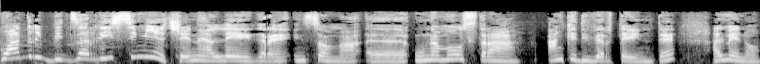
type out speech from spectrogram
Quadri bizzarrissimi e cene allegre, insomma eh, una mostra anche divertente, almeno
